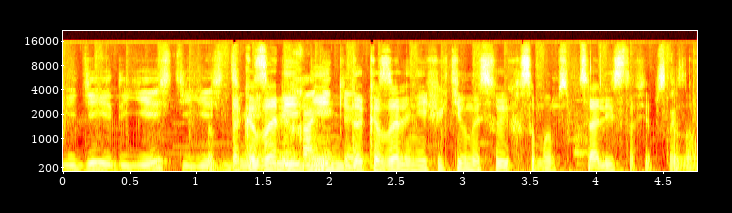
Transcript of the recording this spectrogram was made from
идеи есть, и есть доказали, не, механики. доказали неэффективность своих самых специалистов, я бы сказал.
